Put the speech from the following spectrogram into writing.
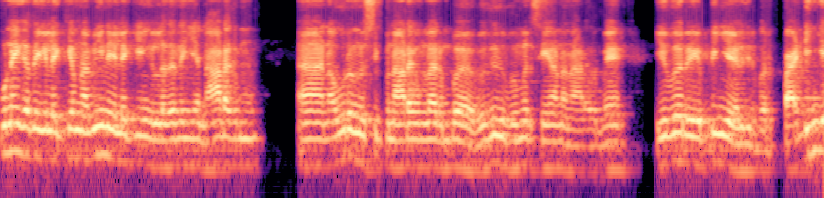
புனைகதை இலக்கியம் நவீன இலக்கியங்கள்ல தானே ஐயா நாடகம் ஆஹ் நாடகம்லாம் ரொம்ப வெகு விமர்சையான நாடகமே. இவர் எப்படிங்க எழுதியிருப்பார்? படிங்க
